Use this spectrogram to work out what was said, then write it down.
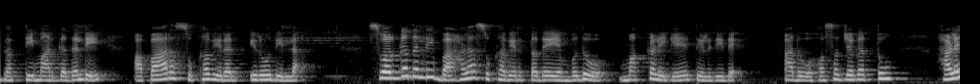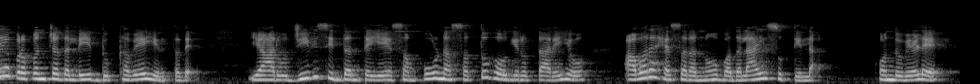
ಭಕ್ತಿ ಮಾರ್ಗದಲ್ಲಿ ಅಪಾರ ಸುಖವಿರ, ಇರೋದಿಲ್ಲ. ಸ್ವರ್ಗದಲ್ಲಿ ಬಹಳ ಸುಖವಿರುತ್ತದೆ ಎಂಬುದು ಮಕ್ಕಳಿಗೆ ತಿಳಿದಿದೆ. ಅದು ಹೊಸ ಜಗತ್ತು, ಹಳೆಯ ಪ್ರಪಂಚದಲ್ಲಿ ದುಃಖವೇ ಇರ್ತದೆ. ಯಾರು ಜೀವಿಸಿದ್ದಂತೆಯೇ ಸಂಪೂರ್ಣ ಸತ್ತು ಹೋಗಿರುತ್ತಾರೆಯೋ ಅವರ ಹೆಸರನ್ನು ಬದಲಾಯಿಸುತ್ತಿಲ್ಲ. ಒಂದು ವೇಳೆ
